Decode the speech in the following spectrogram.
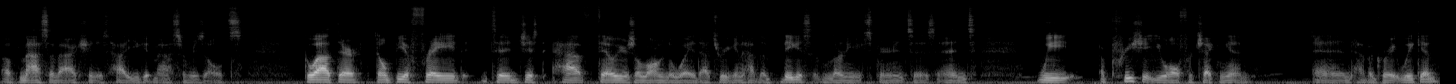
of massive action is how you get massive results go out there. Don't be afraid to just have failures along the way. That's where you're going to have the biggest learning experiences. And we appreciate you all for checking in and have a great weekend.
